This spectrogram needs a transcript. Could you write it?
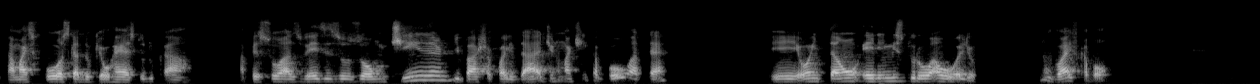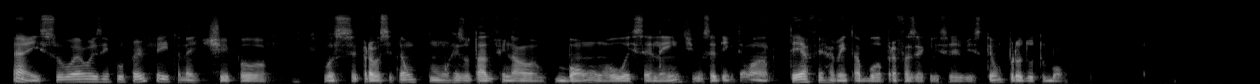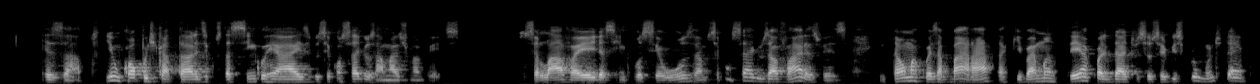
tá mais fosca do que o resto do carro. A pessoa às vezes usou um thinner de baixa qualidade, numa tinta boa até, e, ou então ele misturou a olho. Não vai ficar bom. É, isso é o exemplo perfeito, né? Tipo, você para você ter um, um, resultado final bom ou excelente, você tem que ter, uma, ter a ferramenta boa para fazer aquele serviço, ter um produto bom. Exato. E um copo de catálise custa cinco reais, você consegue usar mais de uma vez. Você lava ele assim que você usa, você consegue usar várias vezes. Então, é uma coisa barata que vai manter a qualidade do seu serviço por muito tempo.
